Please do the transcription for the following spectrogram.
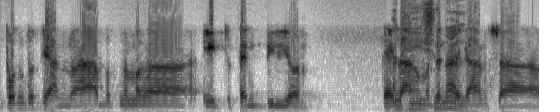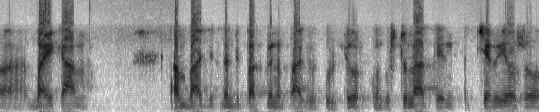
pondo diyan, maabot ng mga 8 to 10 billion. Kailangan madagdagan sa BICAM ang budget ng Department of Agriculture kung gusto natin at seryoso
